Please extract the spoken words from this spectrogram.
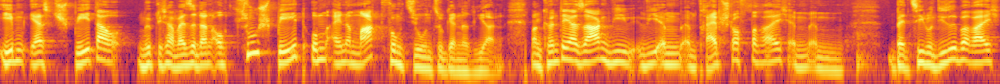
eben erst später, möglicherweise dann auch zu spät, um eine Marktfunktion zu generieren. Man könnte ja sagen, wie, wie im, im Treibstoffbereich, im, im Benzin- und Dieselbereich,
